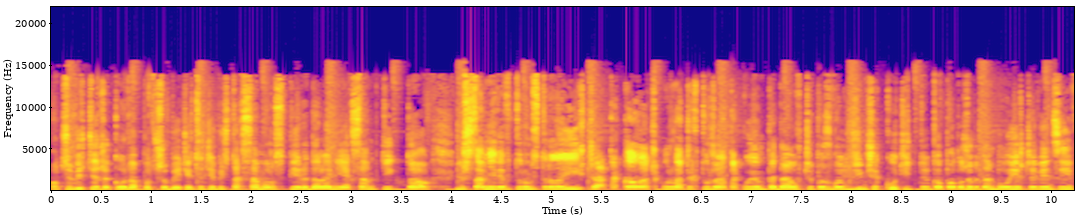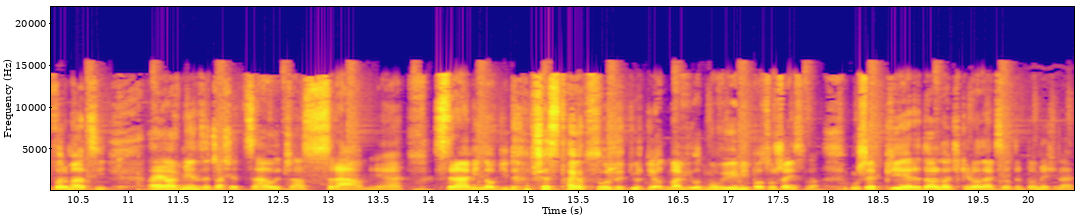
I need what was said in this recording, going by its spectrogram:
Oczywiście, że kurwa potrzebujecie, chcecie być tak samo rozpierdoleni jak sam TikTok. Już sam nie wiem, w którą stronę iść, czy atakować, kurwa, tych, którzy atakują pedałów, czy pozwolić im się kłócić tylko po to, żeby tam było jeszcze więcej informacji. A ja w międzyczasie cały czas sram, nie? Sram i nogi przestają służyć, już nie odmawi, odmówiły mi posłuszeństwa. Muszę pierdolnąć kierunek, sobie o tym pomyślę.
